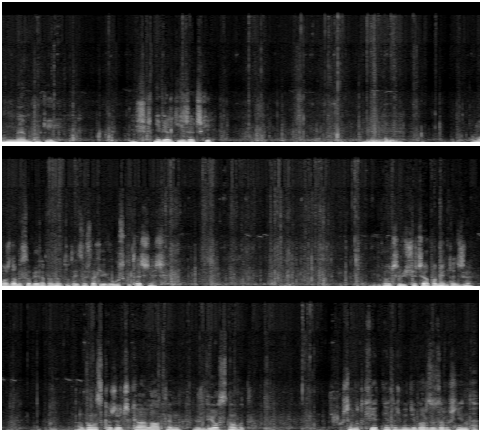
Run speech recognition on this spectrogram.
dnem takiej jakiejś niewielkiej rzeczki. to można by sobie na pewno tutaj coś takiego uskuteczniać. To oczywiście trzeba pamiętać, że ta wąska rzeczka latem, już wiosną, od, przypuszczam od kwietnia też będzie bardzo zarośnięta.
